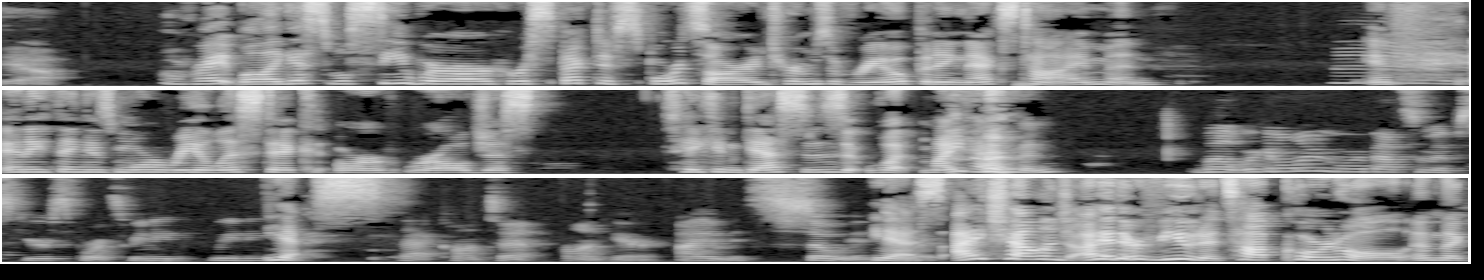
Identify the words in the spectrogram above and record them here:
Yeah. All right. Well, I guess we'll see where our respective sports are in terms of reopening next time, and if anything is more realistic, or we're all just taking guesses at what might happen. Well, we're gonna learn more about some obscure sports. We need we need yes. that content on here. I am so into Yes. it. I challenge either of you to top cornhole in the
